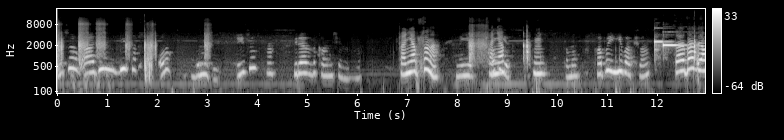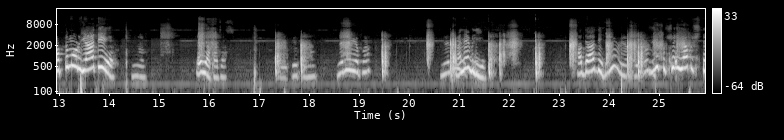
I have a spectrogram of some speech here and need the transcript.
Yusuf acil bir Oğlum bunu Yusuf ha biraz da kalmış yanımda. Sen yapsana. Neyi? Sen Kapıyı. yap. Hı. Tamam. Kapı iyi bak şu an. Ben, ben yaptım oraya hadi. Ne? Ne yapacağız? Bekle tamam. Nereye yapar? Nereye? Ben ne bileyim. Hadi hadi. Nereye mi yapıyor? Bir şey yap işte.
